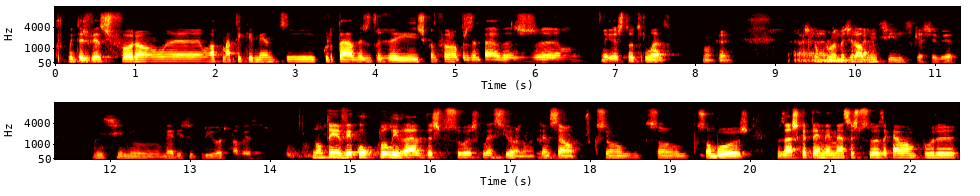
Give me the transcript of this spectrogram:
porque muitas vezes foram uh, automaticamente cortadas de raiz quando foram apresentadas uh, a este outro lado. Okay. Acho que é um problema geral do ensino, se quer saber. O ensino médio superior, talvez. Não tem a ver com a qualidade das pessoas que lecionam, atenção, porque são, são, são boas. Mas acho que até mesmo essas pessoas acabam por uh,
